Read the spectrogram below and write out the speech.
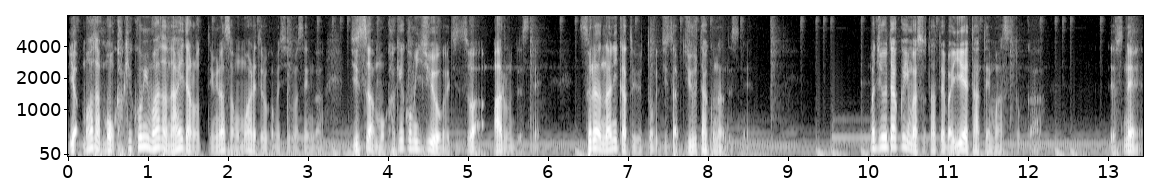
いや、まだもう駆け込みまだないだろうって皆さん思われてるかもしれませんが、実はもう駆け込み需要が実はあるんですね。それは何かというと、実は住宅なんですね。まあ、住宅言いますと、例えば家建てますとかですね、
